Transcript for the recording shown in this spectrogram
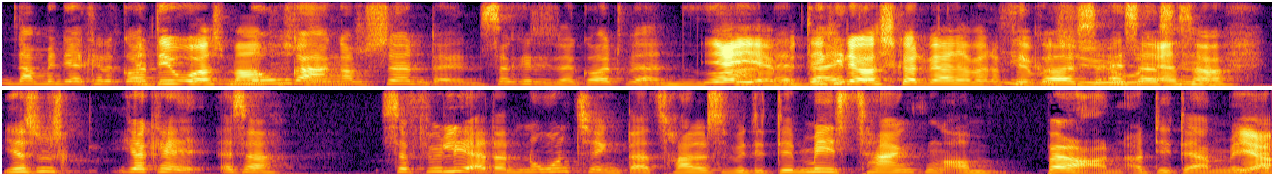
Nej, men jeg kan da godt... det er jo også meget Nogle gange om søndagen, så kan det da godt være nederen. Ja, ja, at men det kan det også godt være, når man er Ikke 25. også? Altså Altså, sådan- Jeg synes, jeg kan... Altså, selvfølgelig er der nogle ting, der er træls ved det. Det er mest tanken om børn, og det der med, Ja,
